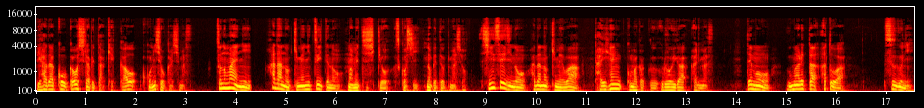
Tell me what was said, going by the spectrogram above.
美肌効果を調べた結果をここに紹介します。その前に、肌のキメについての豆知識を少し述べておきましょう。新生児の肌のキメは大変細かく潤いがあります。でも、生まれた後はすぐに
